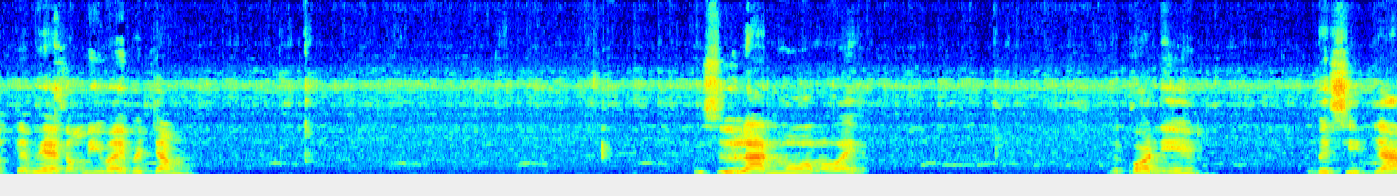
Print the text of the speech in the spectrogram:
แล้วแก้แพ้ต้องมีไว้ประจำไปซื้อร้านหมอมาไว้แล้วก่อนนี่ไปฉีดยา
